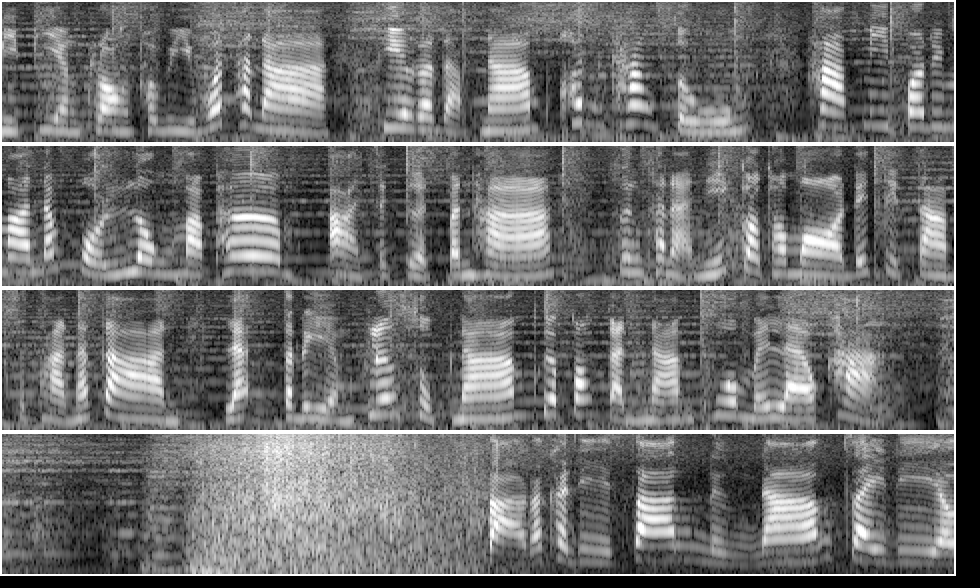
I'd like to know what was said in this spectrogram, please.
มีเพียงคลองทวีวัฒนาที่ระดับน้ำค่อนข้างสูง หากมีปริมาณน้ำฝนลงมาเพิ่ม อาจจะเกิดปัญหา ซึ่งขณะนี้กทมได้ติดตามสถานการณ์ และเตรียมเครื่องสูบน้ำเพื่อป้องกันน้ำท่วมไว้แล้วค่ะ คดีสั้นหนึ่งน้ำใจเดียว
